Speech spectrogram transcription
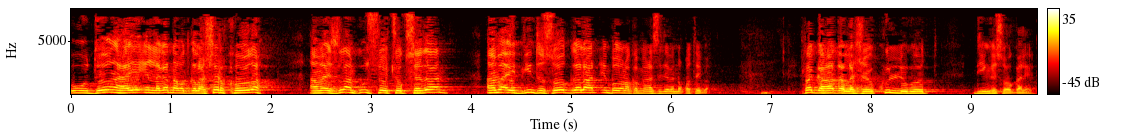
Uu doonahaya in laga nabadgalo sharkooda ama islaamka u soo joogsadaan ama ay diinta soo galaan in badanoo ka midna sidii bay noqotayba ragga hadda la sheego kulligood diinkay soo galeen.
